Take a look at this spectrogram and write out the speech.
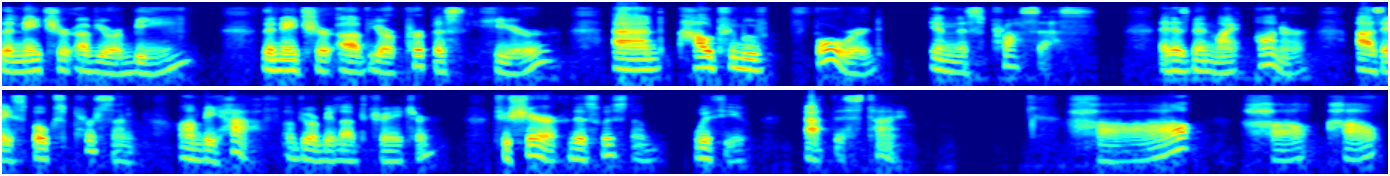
the nature of your being, the nature of your purpose here, and how to move forward in this process. It has been my honor as a spokesperson on behalf of your beloved Creator to share this wisdom with you at this time. How, how, how.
